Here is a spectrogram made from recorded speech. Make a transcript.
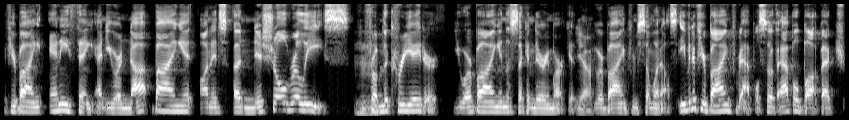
if you're buying anything and you are not buying it on its initial release Mhm. from the creator, you are buying in the secondary market. Yeah. You are buying from someone else. Even if you're buying from Apple. So if Apple bought back tr-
